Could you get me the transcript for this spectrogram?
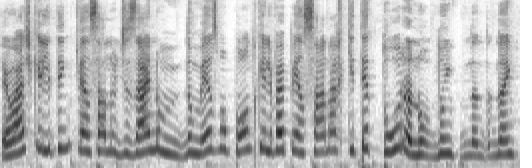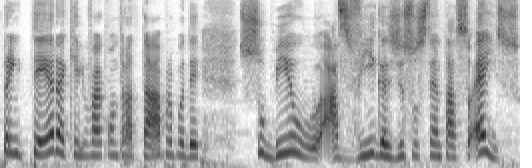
eu acho que ele tem que pensar no design no, no mesmo ponto que ele vai pensar na arquitetura, no, no- na, na empreiteira que ele vai contratar pra poder subir o- as vigas de sustentação. É isso.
